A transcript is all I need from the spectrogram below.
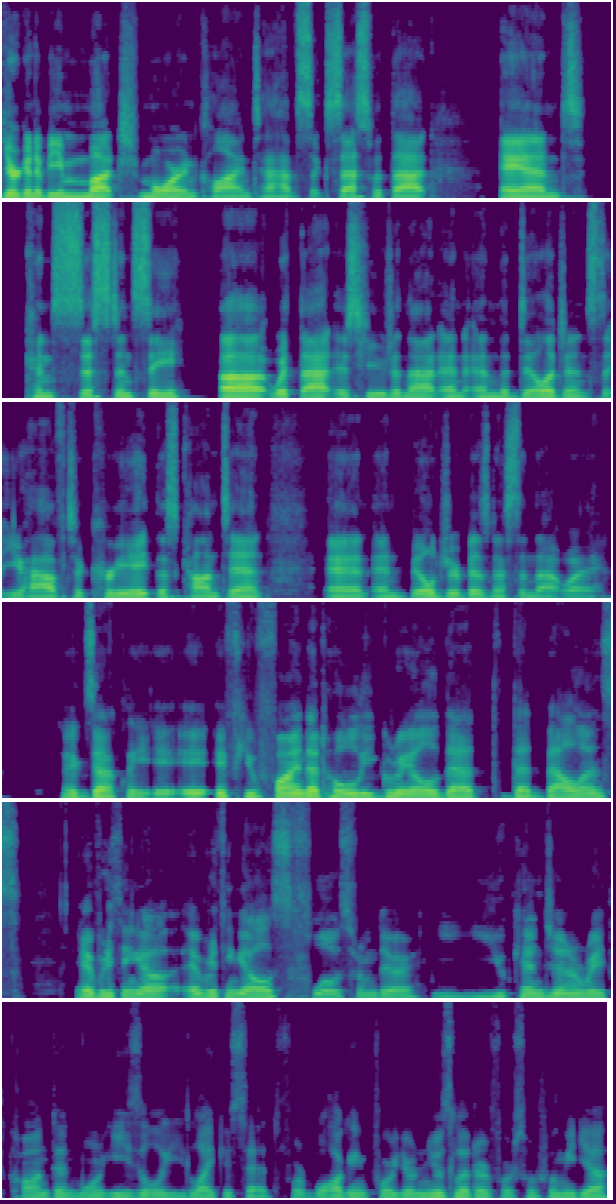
you're going to be much more inclined to have success with that. And consistency uh, with that is huge in that, and and the diligence that you have to create this content and and build your business in that way. Exactly. If you find that holy grail, that that balance, everything else everything else flows from there you can generate content more easily like you said for blogging for your newsletter for social media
